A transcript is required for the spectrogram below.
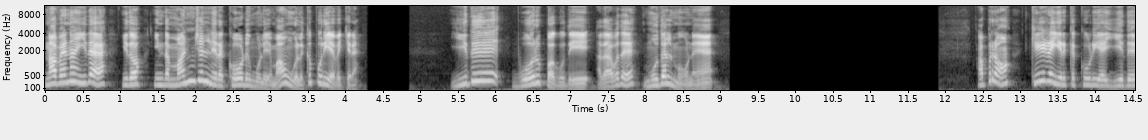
நான் வேணா இதை இதோ இந்த மஞ்சள் நிற கோடு மூலியமாக உங்களுக்கு புரிய வைக்கிறேன். இது ஒரு பகுதி அதாவது முதல் மூணு. அப்புறம் கீழே இருக்கக்கூடிய இது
